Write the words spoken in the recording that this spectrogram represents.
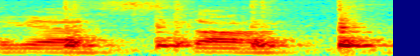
I got stuck.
